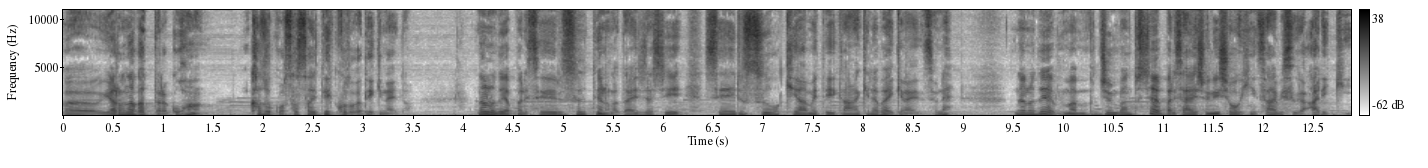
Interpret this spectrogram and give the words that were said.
らやらなかったらご飯家族を支えていくことができないと。なのでやっぱりセールスっていうのが大事だしセールスを極めていかなければいけないですよね。なので、まあ、順番としてはやっぱり最初に商品サービスがありき。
